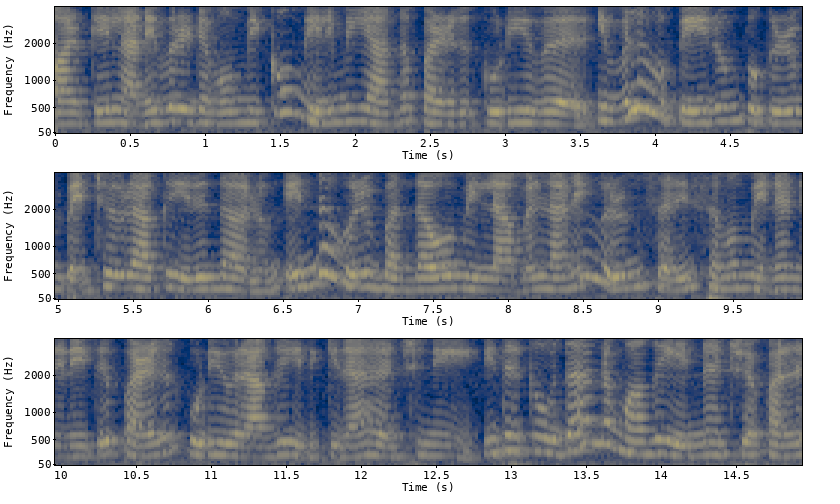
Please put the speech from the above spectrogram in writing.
வாழ்க்கையில் அனைவரிடமும் மிகவும் எளிமையாக பழகக்கூடியவர். இவ்வளவு பேரும் புகழும் பெற்றவராக இருந்தாலும் எந்த ஒரு பந்தாவும் இல்லாமல் அனைவரும் சரிசமம் என நினைத்து பழகக்கூடியவராக இருக்கிறார் ரஜினி. இதற்கு உதாரணமாக எண்ணற்ற பல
